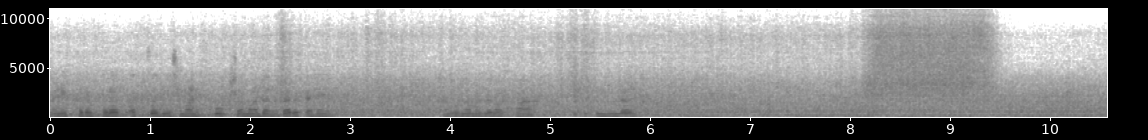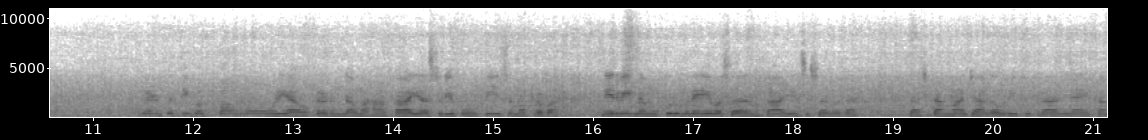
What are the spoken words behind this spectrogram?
आणि खरोखरच आजचा दिवस मला खूप समाधानकारक आहे. बघा माझा बाप्पा किती सुंदर. गणपती बाप्पा मोर्या वक्रतुंड महाकाय सूर्यकोटी समप्रभा निर्विघ्नं कुरुमदेव सर्व कार्य सर्वदा साष्टांग माझ्या गौरीपुत्रा विनायका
